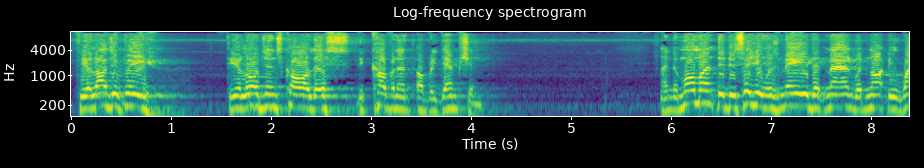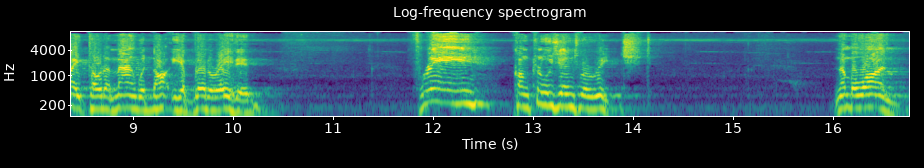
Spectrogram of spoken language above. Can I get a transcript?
Theologically, theologians call this the covenant of redemption. And the moment the decision was made that man would not be wiped out and man would not be obliterated, three conclusions were reached. Number one,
